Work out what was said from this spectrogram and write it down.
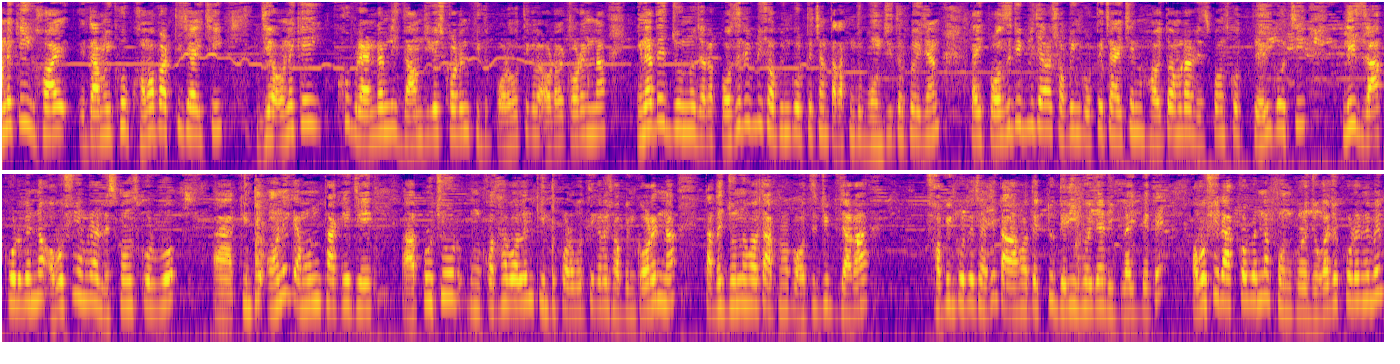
অনেকেই হয়, এটা আমি খুব ক্ষমা প্রার্থী চাইছি, যে অনেকেই খুব র্যান্ডামলি দাম জিজ্ঞেস করেন, কিন্তু পরবর্তীকালে অর্ডার করেন না। এনাদের জন্য যারা পজিটিভলি শপিং করতে চান, তারা কিন্তু বঞ্চিত হয়ে যান। তাই পজিটিভলি যারা শপিং করতে চাইছেন, হয়তো আমরা রেসপন্স করতে দেরি করছি। প্লিজ রাগ করবেন না, অবশ্যই আমরা রেসপন্স করব। কিন্তু অনেক এমন থাকে যে প্রচুর কথা বলেন, কিন্তু পরবর্তীকালে শপিং করেন না। তাদের জন্য হয়তো আপনারা পজিটিভ যারা শপিং করতে চাইছেন, তারা হয়তো একটু দেরি হয়ে যায় রিপ্লাই পেতে। অবশ্যই রাগ করবেন না ফোন করে যোগাযোগ করে নেবেন।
